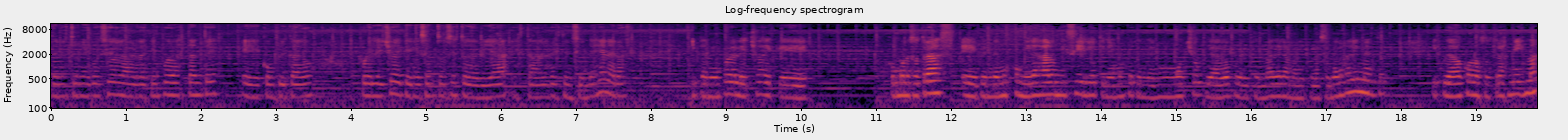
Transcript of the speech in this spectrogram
nuestro negocio la verdad que fue bastante eh, complicado por el hecho de que en ese entonces todavía estaba la restricción de géneros y también por el hecho de que como nosotras eh, vendemos comidas a domicilio tenemos que tener mucho cuidado por el tema de la manipulación de los alimentos y cuidado con nosotras mismas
